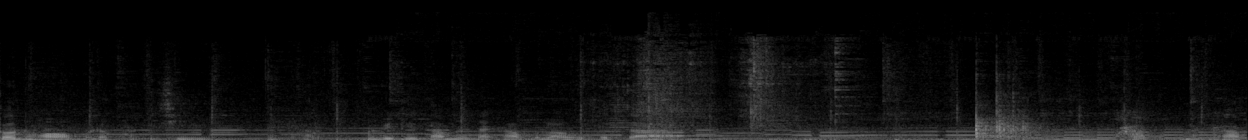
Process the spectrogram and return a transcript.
ต้นหอมและผักชีนะครับวิธีทำเลยนะครับ เราก็จะ ผัดนะครับ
